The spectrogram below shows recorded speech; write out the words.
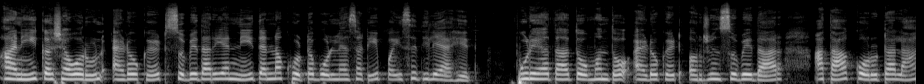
आणि कशावरून ॲडव्होकेट सुभेदार यांनी त्यांना खोटं बोलण्यासाठी पैसे दिले आहेत? पुढे आता तो म्हणतो ॲडव्होकेट अर्जुन सुभेदार आता कोर्टाला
